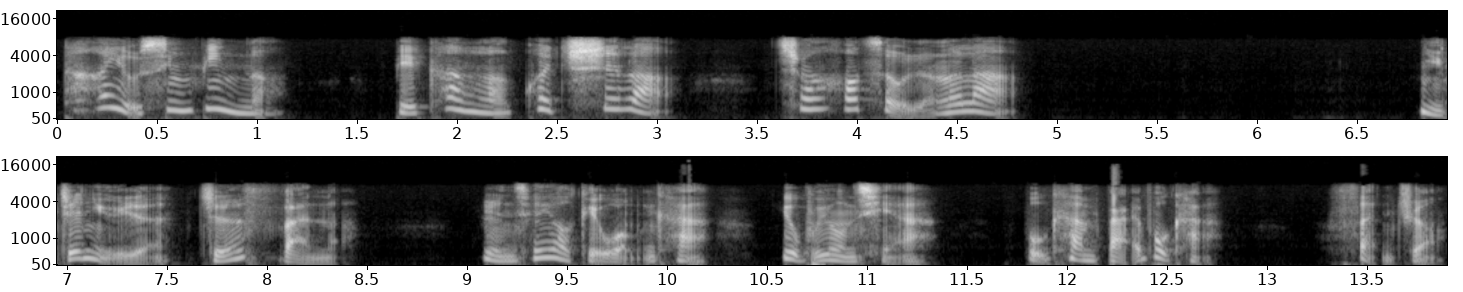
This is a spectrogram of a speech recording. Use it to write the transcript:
他还有性病呢。别看了，快吃了，吃完好走人了啦。你这女人真烦呢，人家要给我们看，又不用钱。不看白不看，反正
